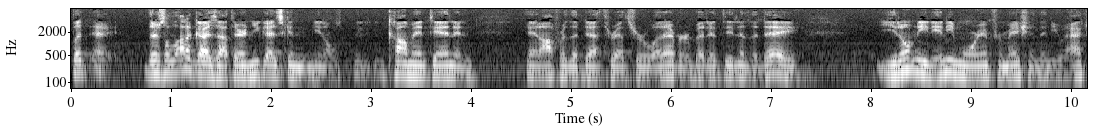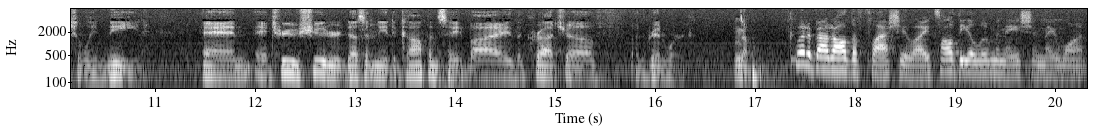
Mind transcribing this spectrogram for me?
But uh, there's a lot of guys out there, and you guys can, you know, comment in and and offer the death threats or whatever. But at the end of the day, you don't need any more information than you actually need. And a true shooter doesn't need to compensate by the crutch of a grid work. No. What about all the flashy lights, all the illumination they want?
